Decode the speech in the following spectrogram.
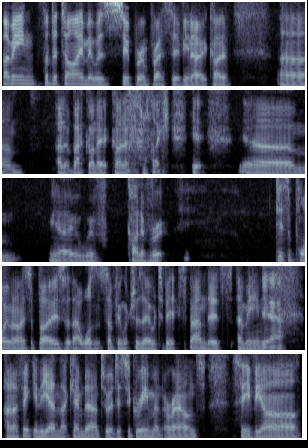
I mean, for the time, it was super impressive. You know, it kind of, um, I look back on it kind of like, it, um, you know, with kind of re- disappointment, I suppose, that that wasn't something which was able to be expanded. I mean, yeah. And I think in the end, that came down to a disagreement around CVR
